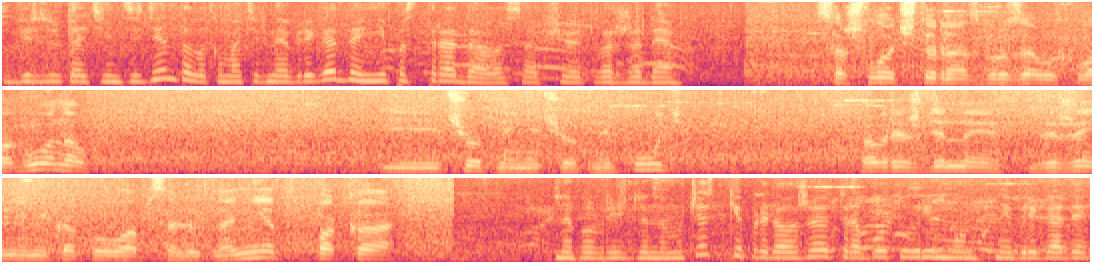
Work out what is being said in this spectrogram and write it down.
В результате инцидента локомотивная бригада не пострадала, сообщают в РЖД. Сошло 14 грузовых вагонов и четный и нечетный путь. Повреждены, движения никакого абсолютно нет пока. На поврежденном участке продолжают работу ремонтной бригады.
